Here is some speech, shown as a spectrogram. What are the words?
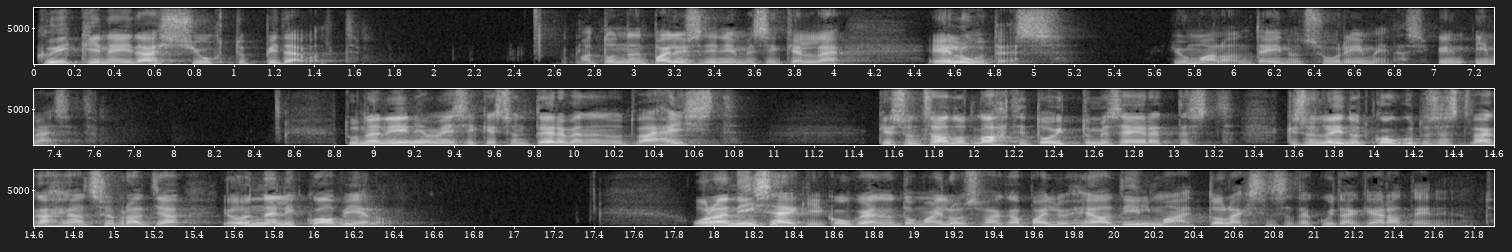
kõiki neid asju juhtub pidevalt. ma tunnen paljusid inimesi, kelle eludes Jumal on teinud suuri imesid tunnen inimesi, kes on tervenenud vähist, kes on saanud lahti toitumishäiretest, kes on leidnud kogudusest väga head sõbrad ja, ja õnnelikku abielu. Olen isegi kogenud oma elus väga palju head, ilma et oleksin seda kuidagi ära teeninud.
